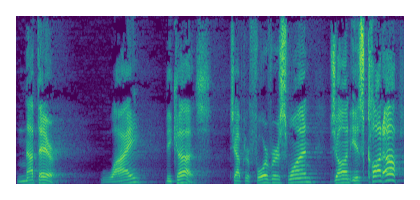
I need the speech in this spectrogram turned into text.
Not there. Why? Because chapter 4 verse 1, John is caught up.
